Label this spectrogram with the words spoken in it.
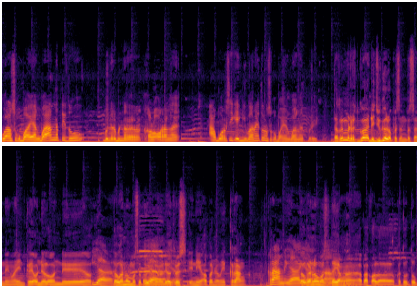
gua langsung kebayang banget itu. Bener-bener kalau orang aborsi kayak gimana itu langsung kebayang banget bre. Tapi menurut gua ada juga loh pesan-pesan yang lain kayak ondel-ondel. Iya. Tahu kan lo maksud Iya, ondel-ondel? iya. terus ini apa namanya kerang. Kerang iya tahu iya. kan lo maksudnya Ah, yang ah. apa kalau ketutup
